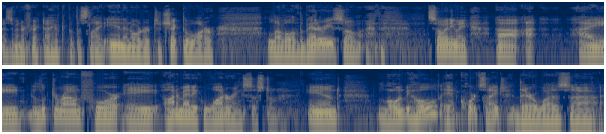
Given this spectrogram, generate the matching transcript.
As a matter of fact, I have to put the slide in in order to check the water level of the batteries. So, so anyway, uh, I, I looked around for a automatic watering system, and lo and behold, at Quartzsite there was uh,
